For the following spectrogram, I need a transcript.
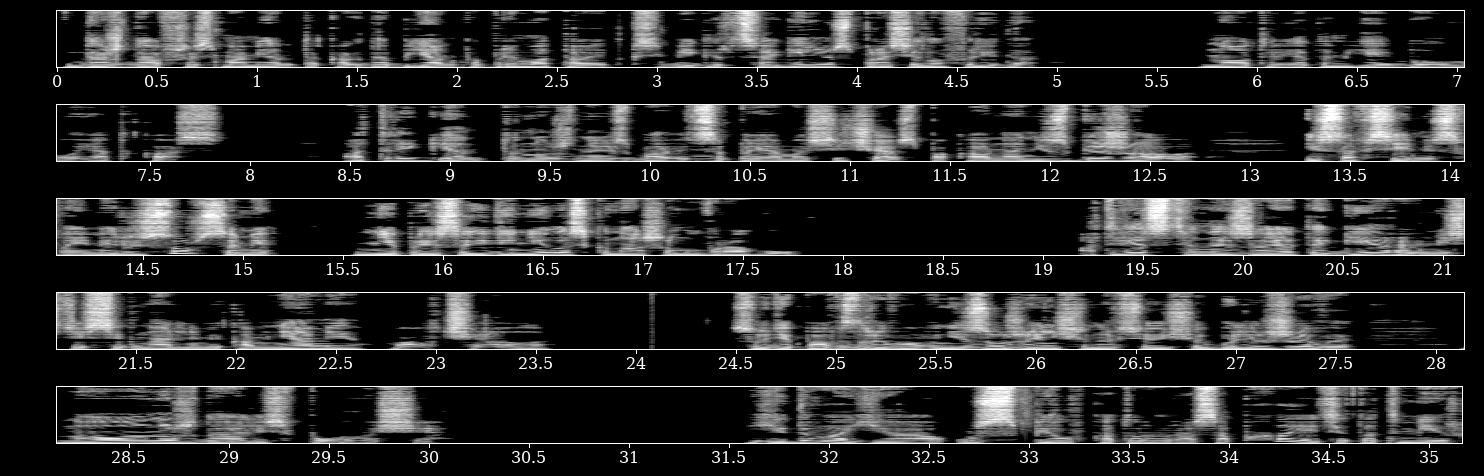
Дождавшись момента, когда Бьянка примотает к себе герцогиню, спросила Фрида. Но ответом ей был мой отказ. От регента нужно избавиться прямо сейчас, пока она не сбежала и со всеми своими ресурсами не присоединилась к нашему врагу. Ответственность за это Гера вместе с сигнальными камнями молчала. Судя по взрывам внизу, женщины все еще были живы, но нуждались в помощи. Едва я успел в который раз обхаять этот мир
